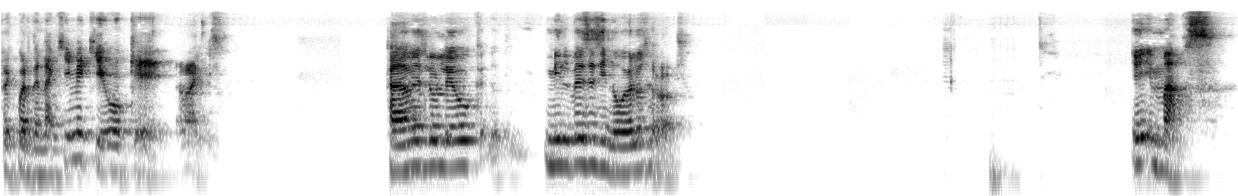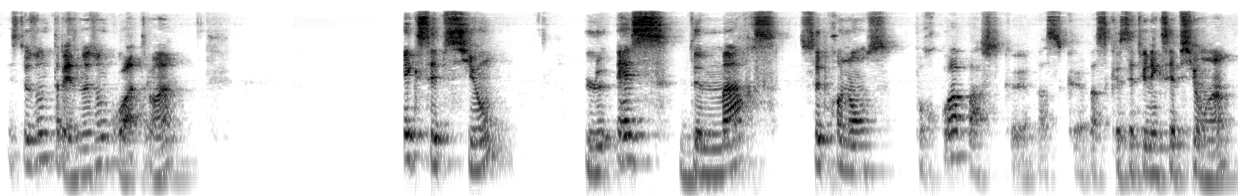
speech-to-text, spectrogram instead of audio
Recuerden aquí me equivoqué. Cada vez lo leo mil veces y no veo los errores. et mars. ce sont 3, mais un sont Hein? ¿eh? Exception, le S de mars se prononce. Pourquoi Parce que parce que parce que c'est une exception. Hein?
